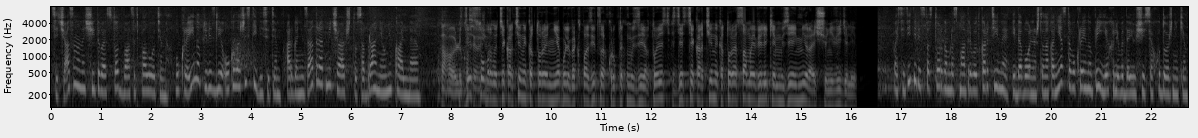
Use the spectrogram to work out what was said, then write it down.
Сейчас она насчитывает 120 полотен. В Украину привезли около 60. Организаторы отмечают, что собрание уникальное. Здесь собраны те картины, которые не были в экспозициях крупных музеев. То есть здесь те картины, которые самые великие музеи мира еще не видели. Посетители с восторгом рассматривают картины и довольны, что наконец-то в Украину приехали выдающиеся художники.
